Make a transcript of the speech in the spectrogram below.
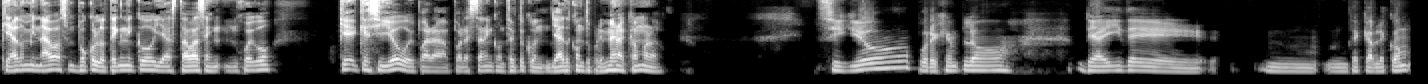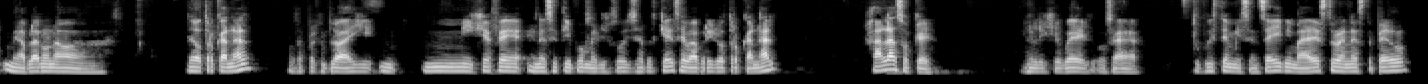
que ya dominabas un poco lo técnico, ya estabas en, juego. ¿Qué, ¿Qué, siguió, güey, para, para estar en contacto con ya con tu primera cámara? Siguió, por ejemplo, de ahí de, mm, de Cablecom me hablaron de otro canal. O sea, por ejemplo, ahí mi jefe en ese tiempo me dijo, ¿sabes qué? Se va a abrir otro canal. ¿Jalas o qué? Yo le dije, güey, o sea, tú fuiste mi sensei, mi maestro en este pedo.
